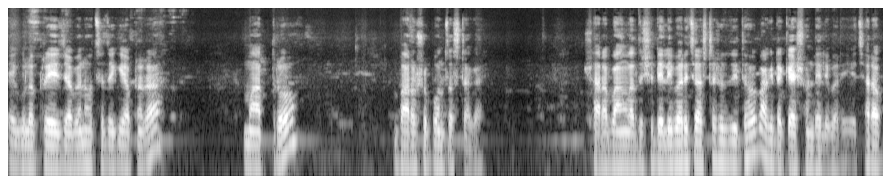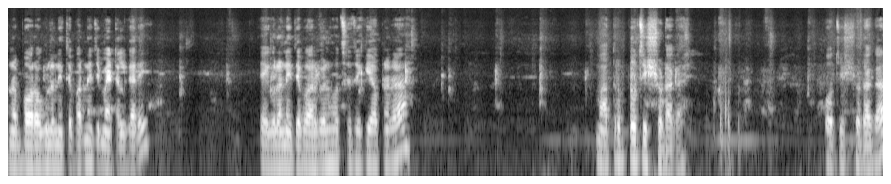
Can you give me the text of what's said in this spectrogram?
এগুলো পেয়ে যাবেন হচ্ছে যে কি আপনারা মাত্র বারোশো পঞ্চাশ টাকায়। সারা বাংলাদেশে ডেলিভারি চার্জটা শুধু দিতে হবে, বাকিটা ক্যাশ অন ডেলিভারি। এছাড়া আপনার বড়গুলো নিতে পারেন যে মেটাল গাড়ি। এগুলো নিতে পারবেন হচ্ছে যে কি আপনারা মাত্র পঁচিশশো টাকায়। পঁচিশশো টাকা।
